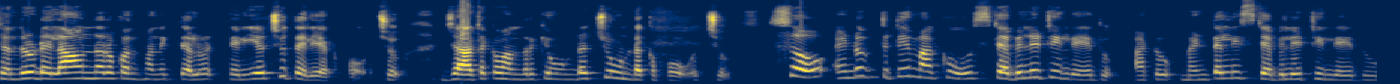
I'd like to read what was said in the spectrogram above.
చంద్రుడు ఎలా ఉన్నారో కొంతమందికి తెలియ తెలియచ్చు తెలియకపోవచ్చు. జాతకం అందరికీ ఉండొచ్చు ఉండకపోవచ్చు. So end of the day మాకు స్టెబిలిటీ లేదు. అటు మెంటలీ స్టెబిలిటీ లేదు.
